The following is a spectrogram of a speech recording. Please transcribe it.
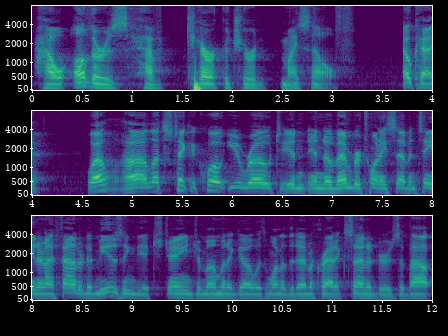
how others have caricatured myself. Okay. Well, uh, let's take a quote you wrote in, in November 2017, and I found it amusing the exchange a moment ago with one of the Democratic senators about,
